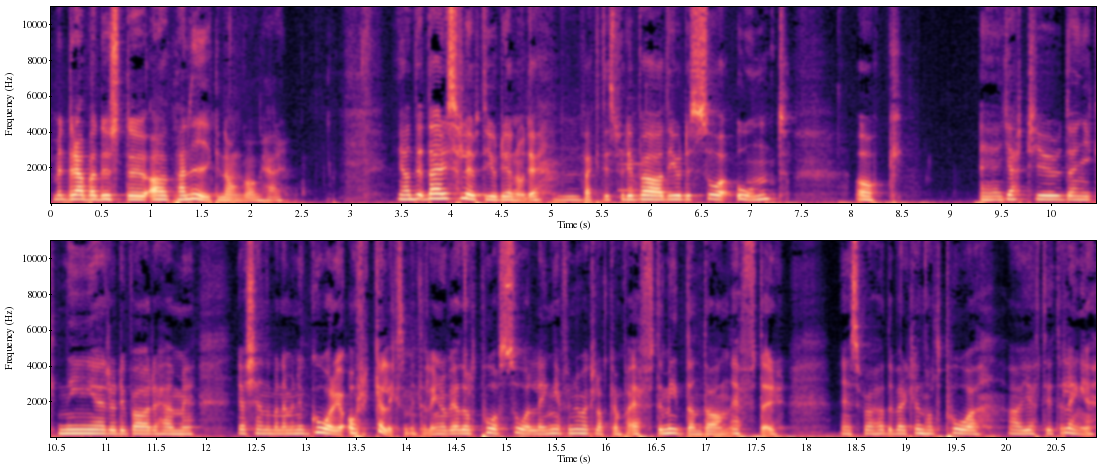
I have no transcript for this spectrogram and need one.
Men drabbades du av panik någon gång här? Ja, det, där i slutet gjorde jag nog det mm. faktiskt. För det, var, det gjorde så ont. Och eh, hjärtljuden gick ner och det var det här med... Jag kände bara, nej men nu går jag orkar liksom inte längre. Och vi hade hållit på så länge, för nu var klockan på eftermiddagen dagen efter. Eh, så vi hade verkligen hållit på ja, jättelänge.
